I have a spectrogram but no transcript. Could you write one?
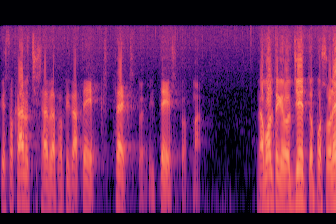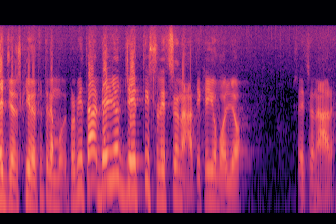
questo caso ci serve la proprietà text, text, il testo, ma una volta che l'oggetto posso leggere e scrivere tutte le proprietà degli oggetti selezionati che io voglio selezionare.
